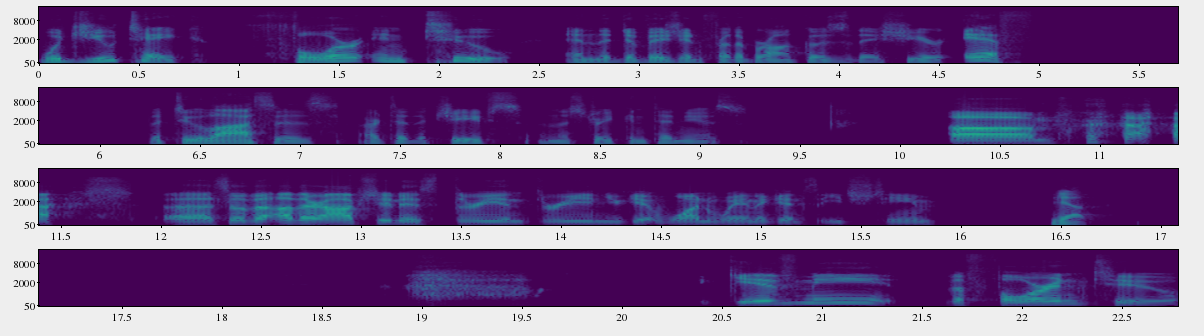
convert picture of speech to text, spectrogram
Would you take four and two in the division for the Broncos this year if the two losses are to the Chiefs and the streak continues? Um, uh, so the other option is three and three, and you get one win against each team. Yep. Give me the four and two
